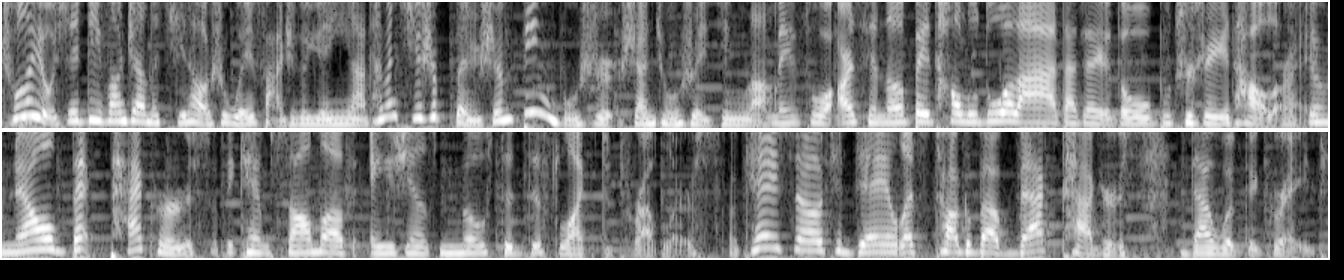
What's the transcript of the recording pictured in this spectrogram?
除了有些地方这样的乞讨是违法这个原因啊，他们其实本身并不是山穷水尽了。没错，而且呢，被套路多了啊，大家也都不吃这一套了。So now begpackers became some of Asia's most disliked travelers. Okay, so today let's talk about begpackers. That would be great.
